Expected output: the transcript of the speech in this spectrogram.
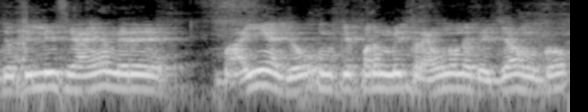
जो दिल्ली से आए हैं, मेरे भाई हैं जो, उनके परम मित्र हैं, उन्होंने भेजा उनको।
